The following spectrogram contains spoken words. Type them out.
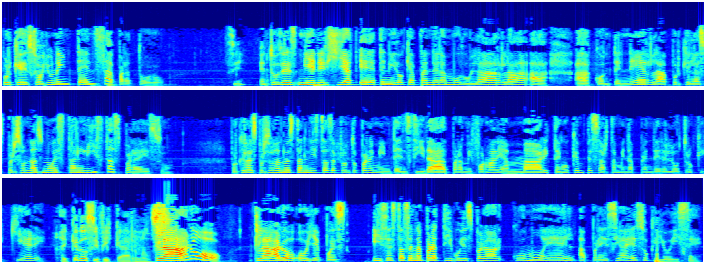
porque soy una intensa para todo. Sí. Entonces, mi energía he tenido que aprender a modularla, a, a contenerla, porque las personas no están listas para eso. Porque las personas no están listas de pronto para mi intensidad, para mi forma de amar, y tengo que empezar también a aprender el otro que quiere. Hay que dosificarnos. Claro, claro. Oye, pues hice esta cena para ti, voy a esperar cómo él aprecia eso que yo hice.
